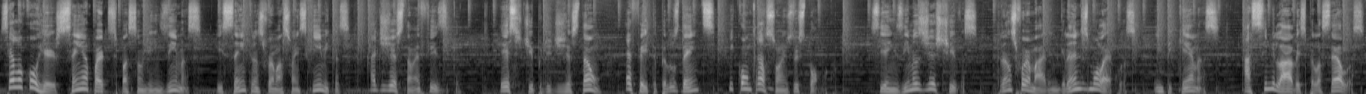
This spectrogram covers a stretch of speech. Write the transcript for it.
Se ela ocorrer sem a participação de enzimas e sem transformações químicas, a digestão é física. Esse tipo de digestão é feita pelos dentes e contrações do estômago. Se enzimas digestivas transformarem grandes moléculas em pequenas, assimiláveis pelas células,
